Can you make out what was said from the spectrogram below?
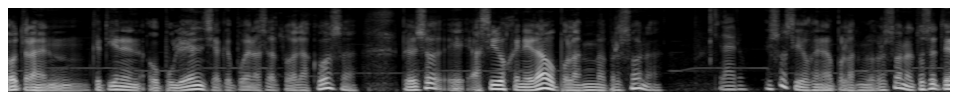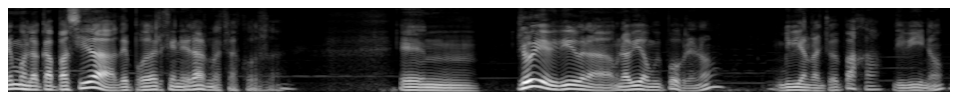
otras en, que tienen opulencia, que pueden hacer todas las cosas, pero eso eh, ha sido generado por las mismas personas. Claro. Eso ha sido generado por las mismas personas. Entonces tenemos la capacidad de poder generar nuestras cosas. Em, yo he vivido una, una vida muy pobre, ¿no? Vivía en Rancho de Paja, divino.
